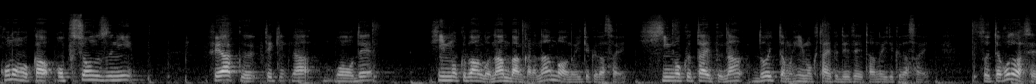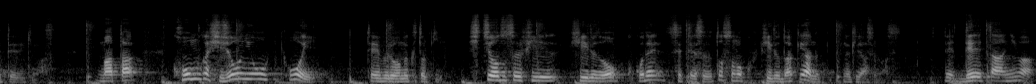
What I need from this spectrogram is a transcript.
このほかオプションズにフェア区的なもので品目番号何番から何番を抜いてください。品目タイプどういった品目タイプでデータを抜いてください。そういったことが設定できます。また項目が非常に多いテーブルを抜く時必要とするフィールドをここで設定するとそのフィールドだけが抜き出せます。でデータには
